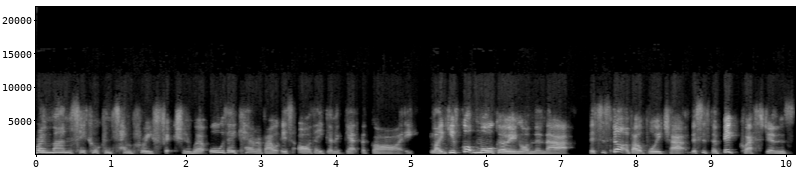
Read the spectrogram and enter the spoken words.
romantic or contemporary fiction where all they care about is are they going to get the guy? Like you've got more going on than that. This is not about boy chat. This is the big questions.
